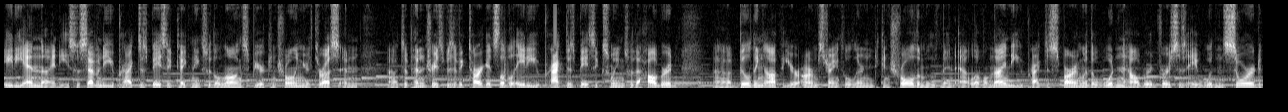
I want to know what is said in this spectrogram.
80, and 90. So 70, you practice basic techniques with a long spear, controlling your thrusts and uh, to penetrate specific targets. Level 80, you practice basic swings with a halberd. Uh, building up your arm strength will learn to control the movement. At level 90, you practice sparring with a wooden halberd versus a wooden sword,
